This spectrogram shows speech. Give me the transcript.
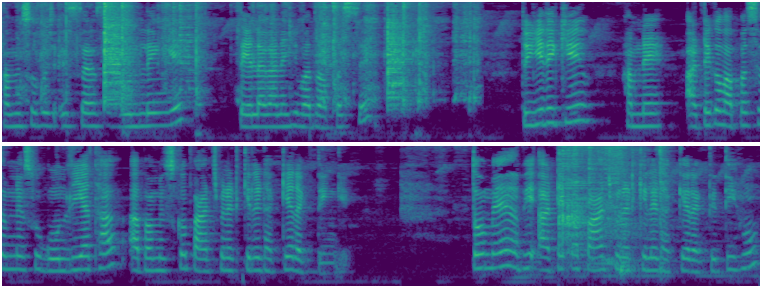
हम इसको कुछ इस तरह से भून लेंगे तेल लगाने के बाद वापस से। तो ये देखिए, हमने आटे को वापस से हमने इसको गूंद लिया था। अब हम इसको पाँच मिनट के लिए ढक के रख देंगे। तो मैं अभी आटे का पाँच मिनट के लिए ढक के रख देती हूँ।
